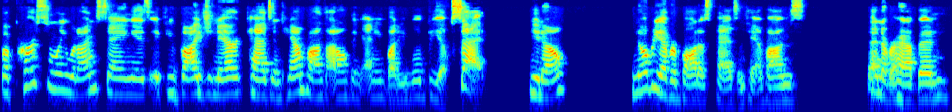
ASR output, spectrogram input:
But personally, what I'm saying is if you buy generic pads and tampons, I don't think anybody will be upset, you know? Nobody ever bought us pads and tampons. That never happened.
